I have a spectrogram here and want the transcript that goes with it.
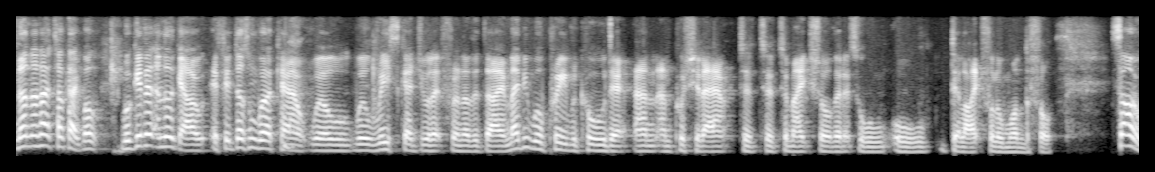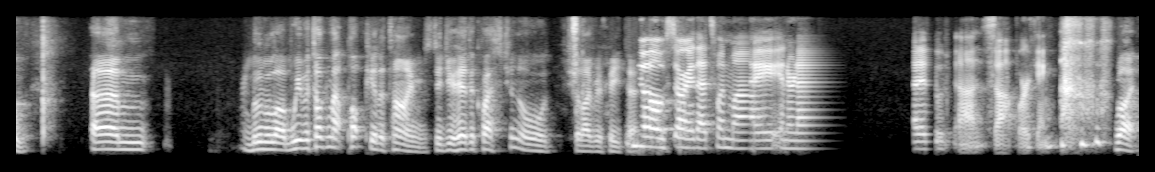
no, no, no. It's okay. Well, we'll give it another go. If it doesn't work out, we'll we'll reschedule it for another day. Maybe we'll pre-record it and, and push it out to, to to make sure that it's all all delightful and wonderful. So, um, we were talking about popular times. Did you hear the question, or shall I repeat it? No, sorry. That's when my internet uh, stop working. right.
